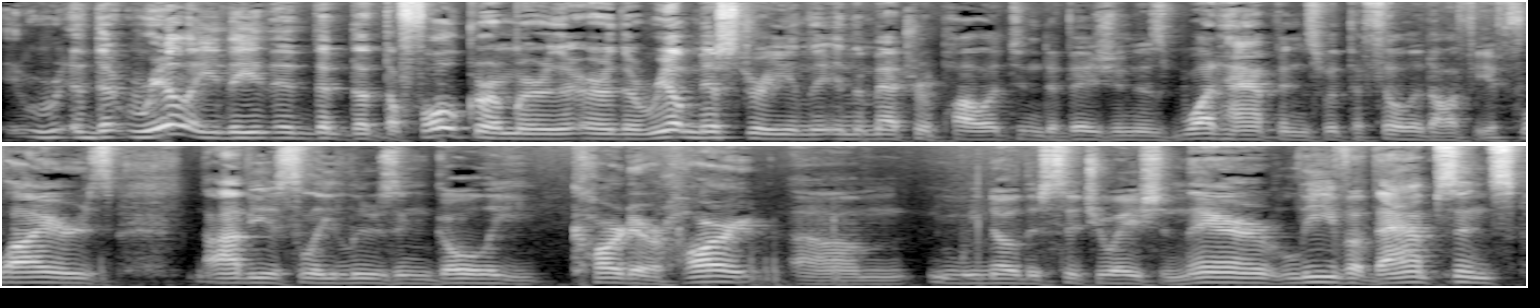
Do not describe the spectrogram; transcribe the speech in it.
The really the the, the, the fulcrum or the, or the real mystery in the in the metropolitan division is what happens with the Philadelphia Flyers. Obviously, losing goalie Carter Hart, um, we know the situation there. Leave of absence,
